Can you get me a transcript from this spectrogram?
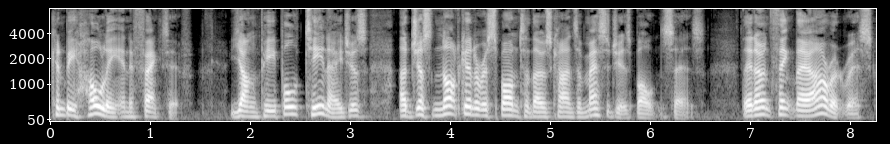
can be wholly ineffective. Young people, teenagers, are just not going to respond to those kinds of messages, Bolton says. They don't think they are at risk,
